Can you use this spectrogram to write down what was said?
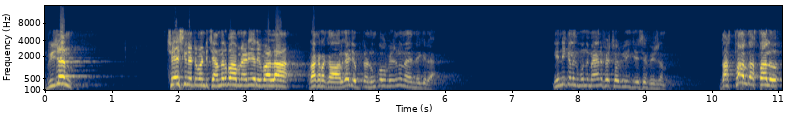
విజన్ చేసినటువంటి చంద్రబాబు నాయుడు గారు ఇవాళ రకరకాలుగా చెప్తున్నాడు ఇంకొక విజన్ ఉంది ఆయన దగ్గర. ఎన్నికలకు ముందు మేనిఫెస్టో రిలీజ్ చేసే విజన్. దస్తాలు దస్తాలు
